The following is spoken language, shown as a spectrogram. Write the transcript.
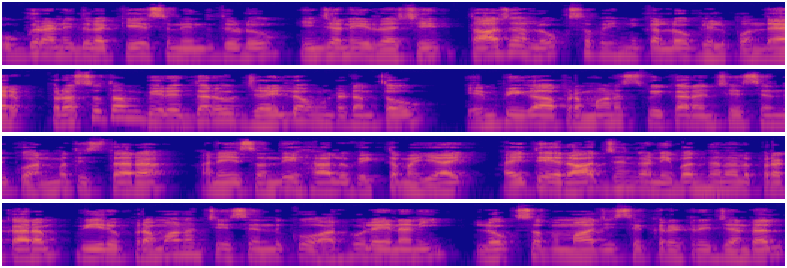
ఉగ్రనిధుల కేసు నిందితుడు ఇంజనీర్ రషీద్ తాజా లోక్సభ ఎన్నికల్లో గెలుపొందారు. ప్రస్తుతం వీరిద్దరూ జైల్లో ఉండటంతో ఎంపీగా ప్రమాణ స్వీకారం చేసేందుకు అనుమతిస్తారా అనే సందేహాలు వ్యక్తమయ్యాయి. అయితే రాజ్యాంగ నిబంధనల ప్రకారం వీరు ప్రమాణం చేసేందుకు అర్హులేనని లోక్సభ మాజీ సెక్రటరీ జనరల్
